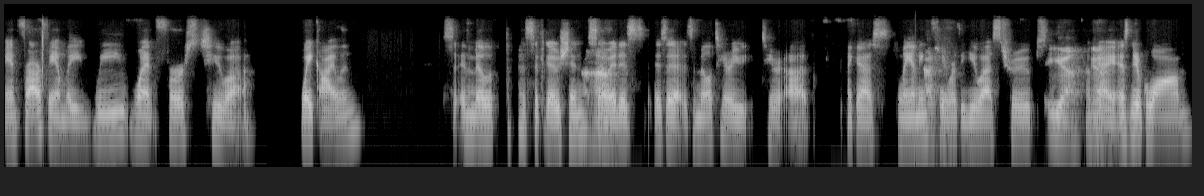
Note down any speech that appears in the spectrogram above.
And for our family, we went first to uh, Wake Island, in the middle of the Pacific Ocean. Uh-huh. So it is is a it's a military uh, I guess landing gotcha. for the U.S. troops. Yeah. Okay, yeah. it's near Guam,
